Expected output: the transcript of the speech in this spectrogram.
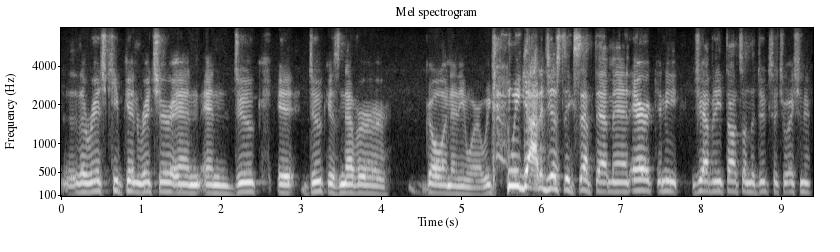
the rich keep getting richer, and and Duke, it, Duke is never going anywhere. We we got to just accept that, man. Eric, any? Did you have any thoughts on the Duke situation here?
